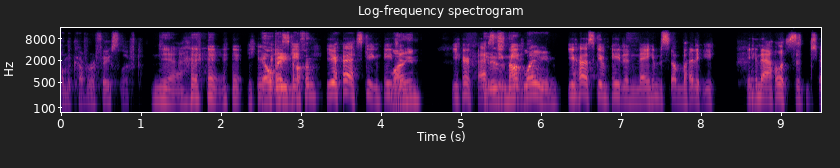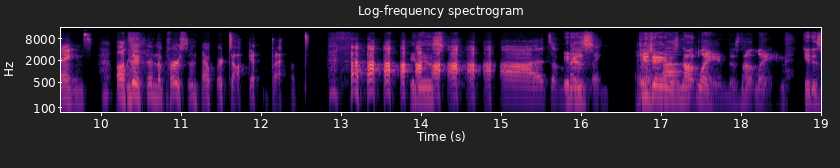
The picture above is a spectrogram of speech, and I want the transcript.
on the cover of Facelift? Yeah. you're, LD, asking, nothing? you're asking me Layne? to you're asking is me not to- Layne. You're asking me to name somebody in Alice in Chains other than the person that we're talking about. It is- That's it is- amazing. TJ, it is uh, not Layne. It is not Layne. It is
